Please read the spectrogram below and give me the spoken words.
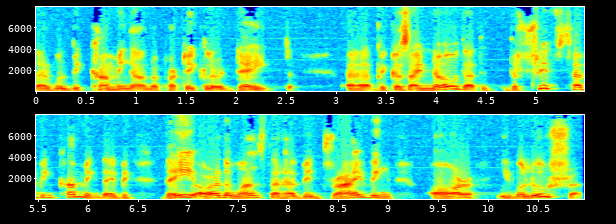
that will be coming on a particular date. Uh, because I know that the, shifts have been coming. They, be, they are the ones that have been driving our evolution.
